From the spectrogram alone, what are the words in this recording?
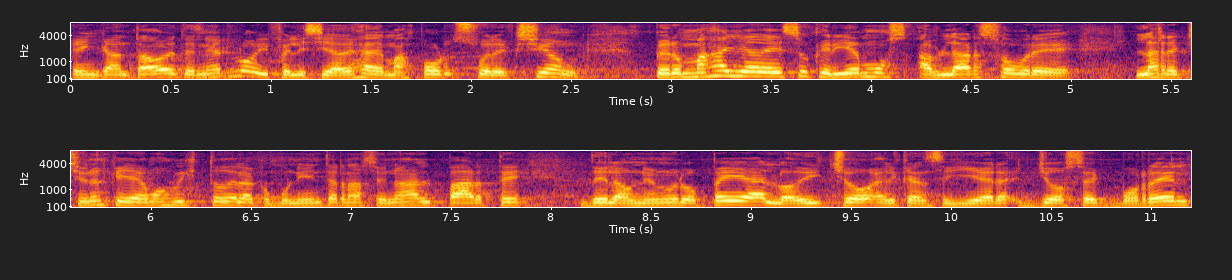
Encantado de tenerlo y felicidades además por su elección. Pero más allá de eso queríamos hablar sobre las reacciones que ya hemos visto de la comunidad internacional, parte de la Unión Europea, lo ha dicho el canciller Josep Borrell,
